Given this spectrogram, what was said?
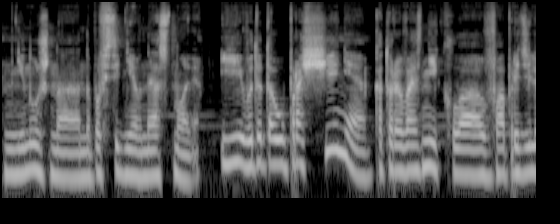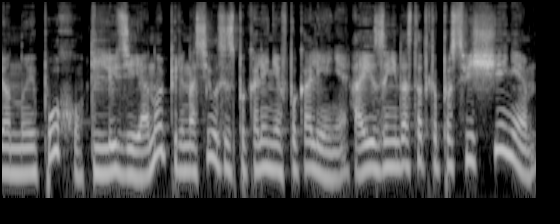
не нужно на повседневной основе. И вот это упрощение, которое возникло в определенную эпоху для людей, оно переносилось из поколения в поколение. А из-за недостатка просвещения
